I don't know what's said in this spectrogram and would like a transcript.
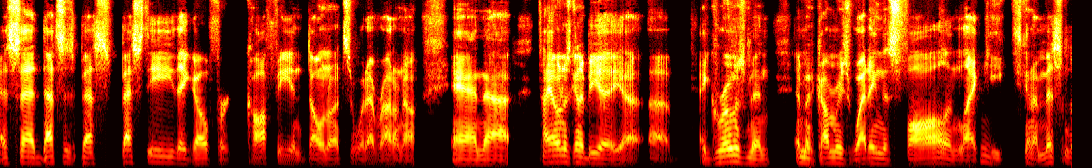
has said that's his best bestie. They go for coffee and donuts or whatever. I don't know. And uh, Taillon is going to be a, a, a groomsman in Montgomery's wedding this fall, and like mm-hmm. he's going to miss him.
